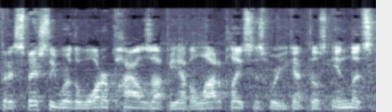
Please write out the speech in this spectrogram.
but especially where the water piles up. You have a lot of places where you get those inlets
